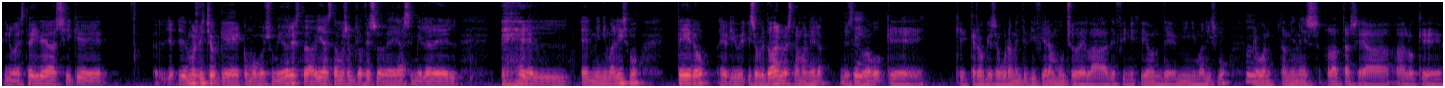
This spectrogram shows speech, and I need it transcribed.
sino esta idea sí que hemos dicho que como consumidores todavía estamos en proceso de asimilar el, el, el minimalismo, pero, eh, y, sobre todo a nuestra manera, desde luego, que, que, creo que seguramente difiera mucho de la definición de minimalismo, mm. pero bueno, también es adaptarse a, a, lo que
